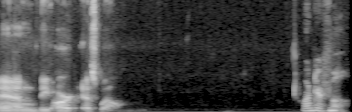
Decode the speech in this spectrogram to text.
and the art as well. Wonderful.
